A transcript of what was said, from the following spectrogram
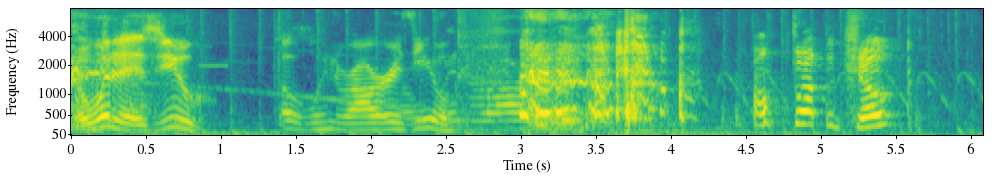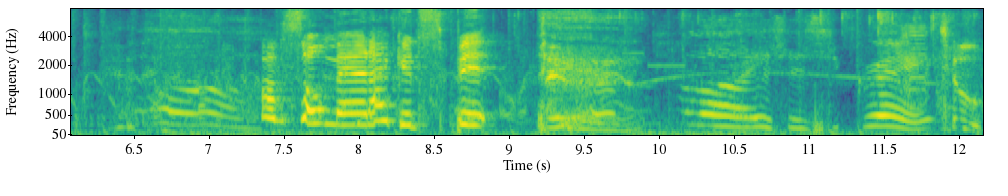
The winner is you. Oh, WinRAR is you. I'm about to choke. I'm so mad I could spit. Oh, this is great. Two.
